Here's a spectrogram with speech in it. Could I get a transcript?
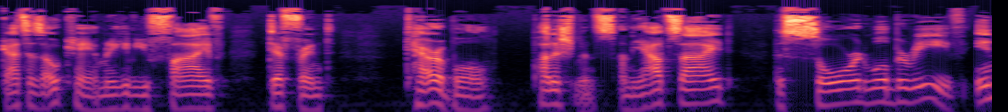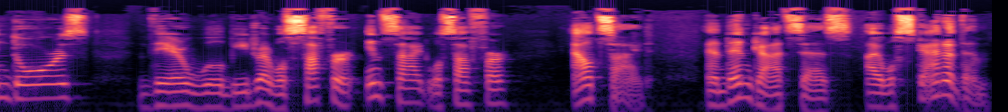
God says, okay, I'm going to give you five different terrible punishments. On the outside, the sword will bereave. Indoors, there will be dread. We'll suffer inside, we'll suffer outside. And then God says, I will scatter them.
